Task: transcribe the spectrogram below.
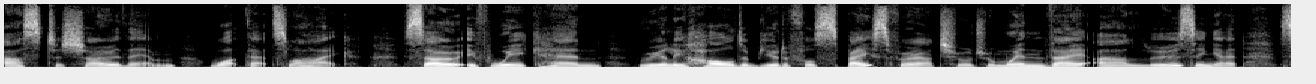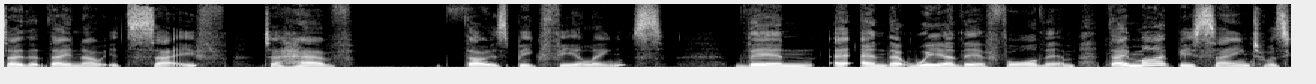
us to show them what that's like. So, if we can really hold a beautiful space for our children when they are losing it, so that they know it's safe to have those big feelings, then and that we are there for them, they might be saying to us,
